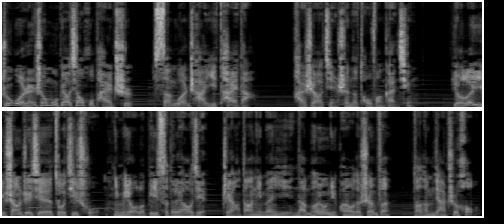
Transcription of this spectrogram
如果人生目标相互排斥，三观差异太大，还是要谨慎的投放感情。有了以上这些做基础，你们有了彼此的了解，这样当你们以男朋友、女朋友的身份到他们家之后，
